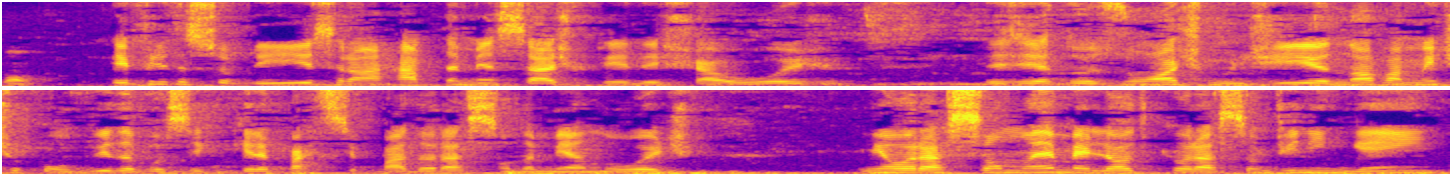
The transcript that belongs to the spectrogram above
Bom, reflita sobre isso, era uma rápida mensagem que eu queria deixar hoje. Desejo a todos um ótimo dia. Novamente eu convido a você que queira participar da oração da meia-noite. Minha oração não é melhor do que a oração de ninguém,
